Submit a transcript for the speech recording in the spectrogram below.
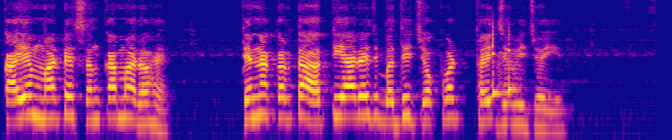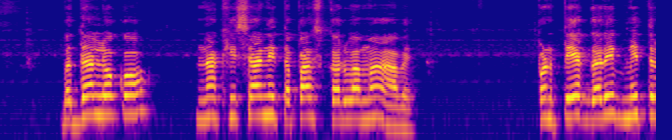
કાયમ માટે શંકામાં રહે. તેના કરતાં અત્યારે જ બધી ચોખવટ થઈ જવી જોઈએ. બધા લોકોના ખિસ્સાની તપાસ કરવામાં આવે. પણ તે ગરીબ મિત્ર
